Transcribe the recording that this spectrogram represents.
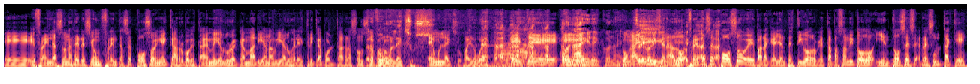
Eh, Efraín le hace una regresión frente a su esposo en el carro porque estaba en medio del huracán María, no había luz eléctrica por tal razón. Pero se fue fueron- un Lexus. Es un Lexus, by the way. Este, Con eh, aire, con aire. Con aire Sí. acondicionado frente a su esposo eh, para que hayan testigos de lo que está pasando y todo. Y entonces resulta que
